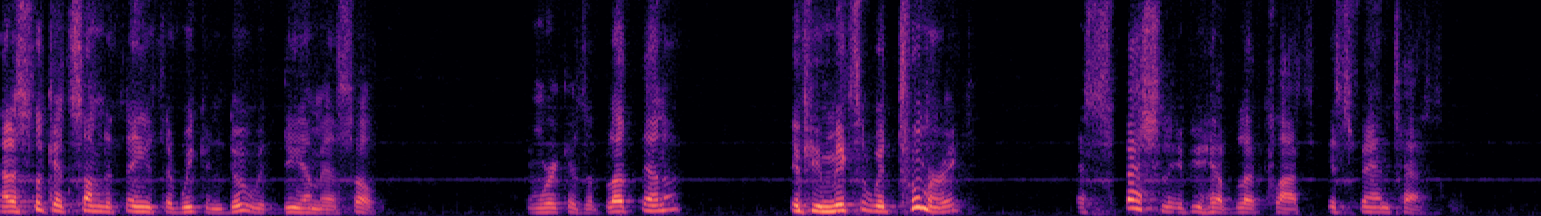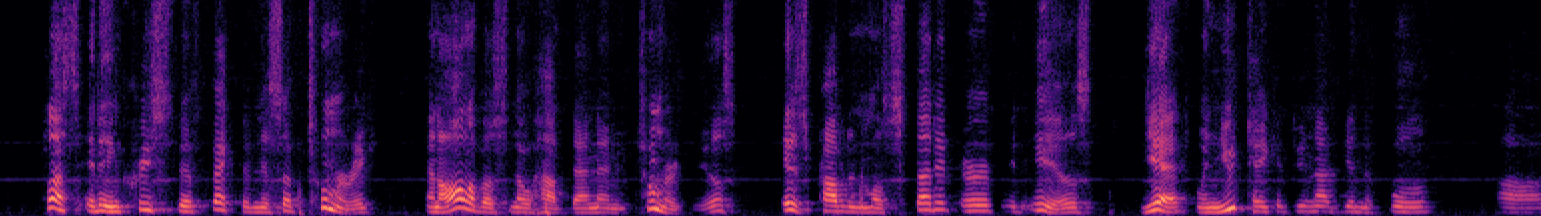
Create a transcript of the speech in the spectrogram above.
Now let's look at some of the things that we can do with DMSO. It can work as a blood thinner. If you mix it with turmeric, especially if you have blood clots, it's fantastic. Plus, it increases the effectiveness of turmeric, and all of us know how dynamic turmeric is. It is probably the most studied herb it is, yet when you take it, you're not getting the full uh,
